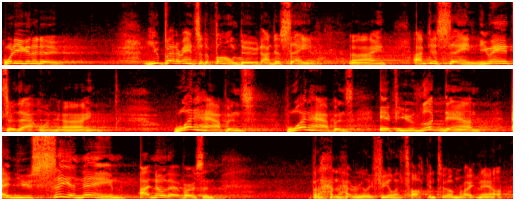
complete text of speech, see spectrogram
what are you going to do? You better answer the phone, dude. I'm just saying. All right? I'm just saying, you answer that one. All right? What happens? What happens if you look down and you see a name? I know that person, but I'm not really feeling talking to him right now.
